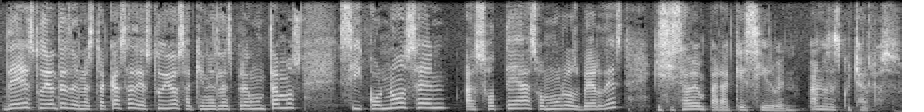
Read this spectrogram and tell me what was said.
de estudiantes de nuestra casa de estudios a quienes les preguntamos si conocen azoteas o muros verdes y si saben para qué sirven. Vamos a escucharlos.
